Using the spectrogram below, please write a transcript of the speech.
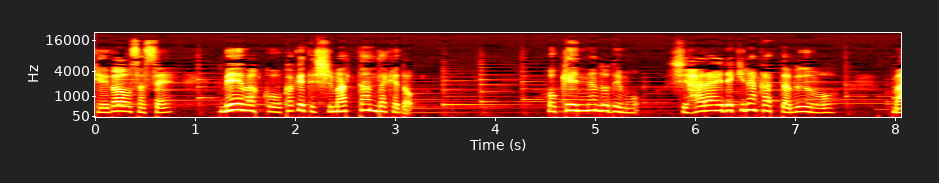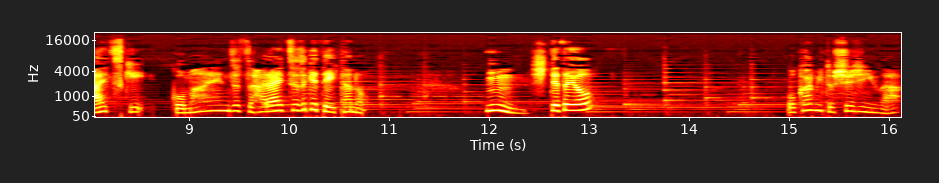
怪我をさせ、迷惑をかけてしまったんだけど、保険などでも支払いできなかった分を毎月5万円ずつ払い続けていたの。うん、知ってたよ。おかみと主人は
